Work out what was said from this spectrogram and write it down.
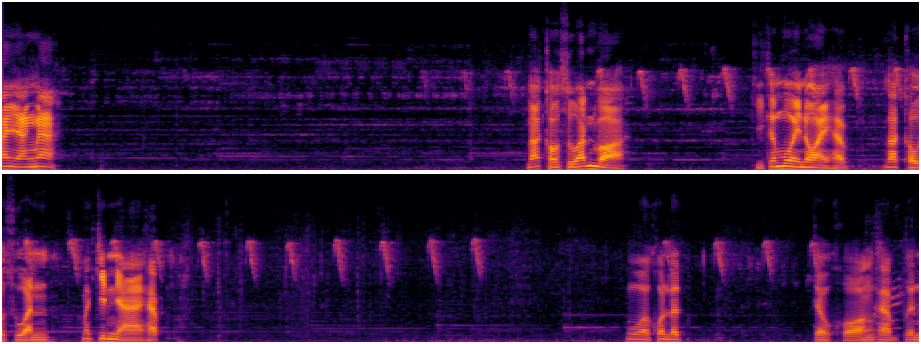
าอย่างนะรักเขาสวนบ่ขี่ขโมยหน่อยครับรักเขาสวนมากินหญ้าครับงัวคนละเจ้าของครับ เพิ่น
